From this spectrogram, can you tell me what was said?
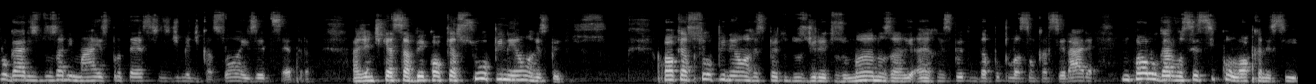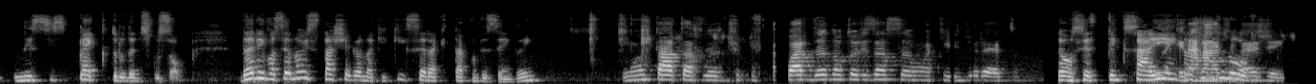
lugares dos animais, protestos de medicações, etc. A gente quer saber qual que é a sua opinião a respeito disso. Qual que é a sua opinião a respeito dos direitos humanos, a, a respeito da população carcerária? Em qual lugar você se coloca nesse, nesse espectro da discussão? Dani, você não está chegando aqui. O que será que está acontecendo, hein? Não tá, tá, tipo, aguardando autorização aqui, direto. Então, você tem que sair e entrar na tudo de rádio, novo. né, gente?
